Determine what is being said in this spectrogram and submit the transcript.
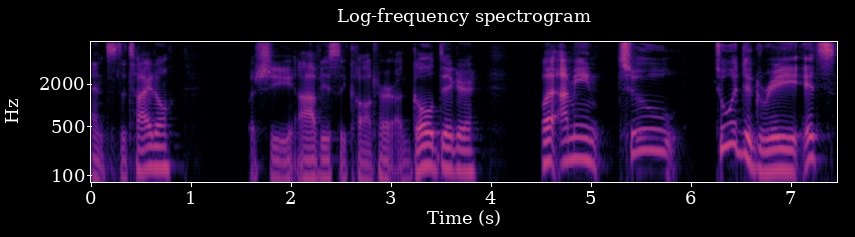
hence the title. But she obviously called her a gold digger. But I mean, to to a degree, it's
